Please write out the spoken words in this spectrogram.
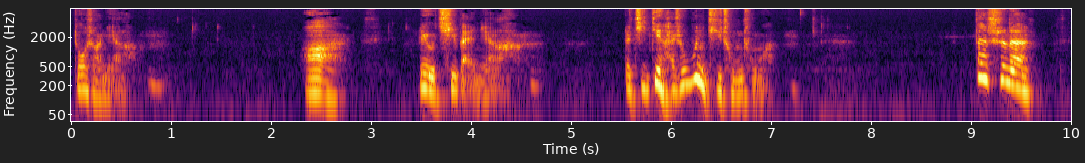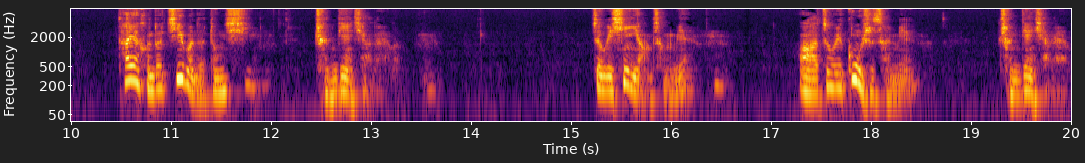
多少年了？啊，六七百年了，那今天还是问题重重啊。但是呢，它有很多基本的东西沉淀下来了。作为信仰层面，啊，作为共识层面，沉淀下来了。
